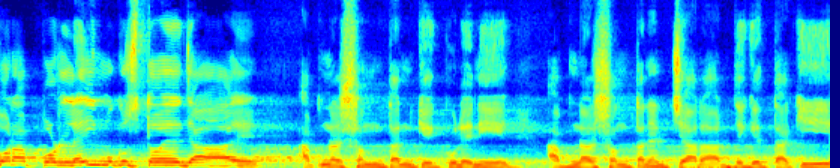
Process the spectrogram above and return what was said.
পড়া পড়লেই মুখস্থ হয়ে যায়। আপনার সন্তানকে কুলে নিয়ে আপনার সন্তানের চেহারার দিকে তাকিয়ে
